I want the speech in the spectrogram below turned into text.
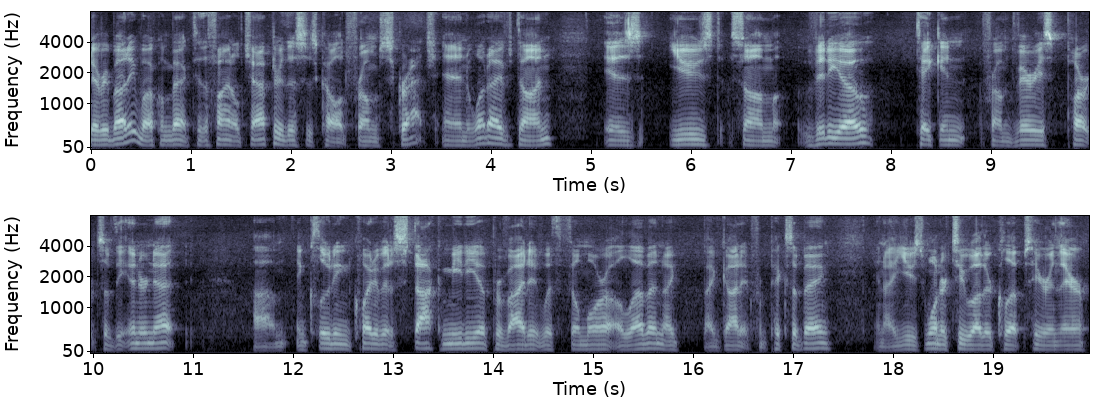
Everybody, welcome back to the final chapter. This is called From Scratch, and what I've done is used some video taken from various parts of the internet, um, including quite a bit of stock media provided with Filmora 11. I, I got it from Pixabay, and I used one or two other clips here and there.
